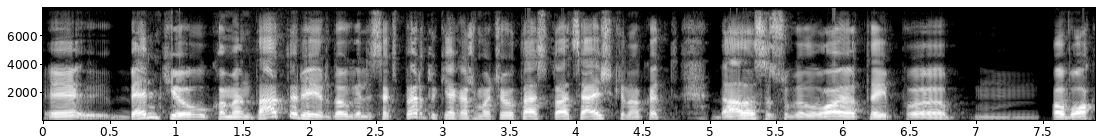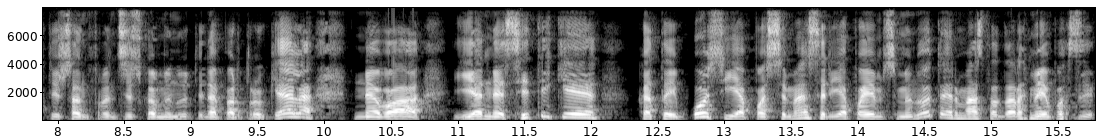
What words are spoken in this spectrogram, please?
e, bent jau komentatoriai ir daugelis ekspertų, kiek aš mačiau, tą situaciją aiškino, kad Dalasas sugalvojo taip e, pavokti iš San Francisco minutinę pertraukėlę, neva jie nesitikė, kad tai bus, jie pasimes ir jie paims minutę ir mes tada ramiai pasi,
